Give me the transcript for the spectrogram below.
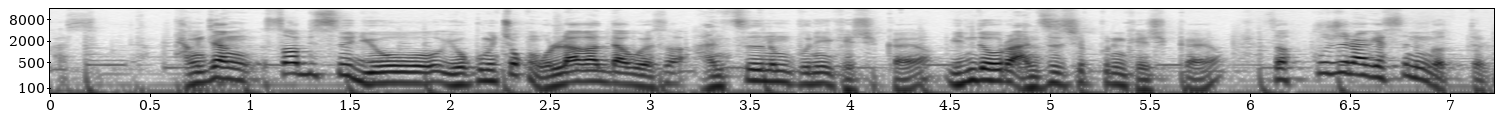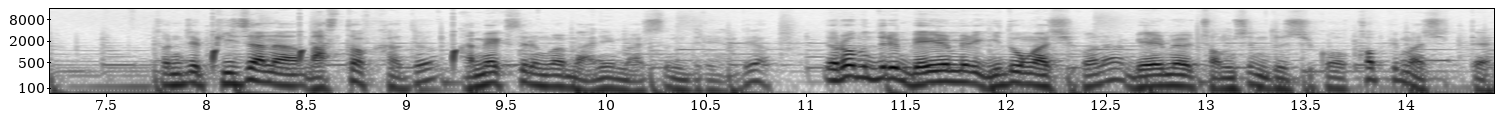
같습니다. 당장 서비스 요, 요금이 조금 올라간다고 해서 안 쓰는 분이 계실까요? 윈도우를 안 쓰실 분이 계실까요? 그래서 꾸준하게 쓰는 것들. 저는 이제 비자나 마스터카드, 아멕스 이런 걸 많이 말씀드리는데요. 여러분들이 매일매일 이동하시거나 매일매일 점심 드시고 커피 마실 때,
